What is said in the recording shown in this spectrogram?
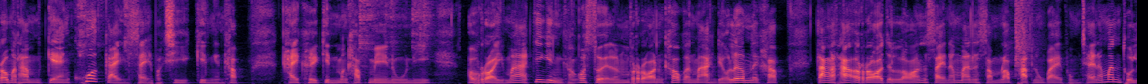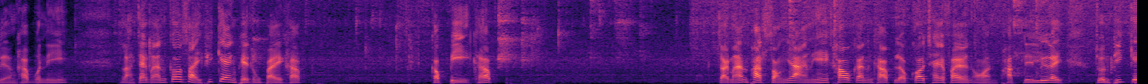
เรามาทำแกงคั่วไก่ใส่ผักชีกินกันครับ ใครเคยกินบ้างครับ เมนูนี้ อร่อยมากยิ่งกินเขาก็สวยร้อนเข้ากันมาก เดี๋ยวเริ่มเลยครับ ตั้งกระทะรอจนร้อนใส่น้ำมันสำหรับผัดลงไป ผมใช้น้ำมันถั่วเหลืองครับวันนี้ หลังจากนั้นก็ใส่พริกแกงเผ็ดลงไปครับกะปิครับ จากนั้นผัด 2 อย่างนี้ให้เข้ากันครับ แล้วก็ใช้ไฟอ่อนๆผัดเรื่อยๆ จนพริกแก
